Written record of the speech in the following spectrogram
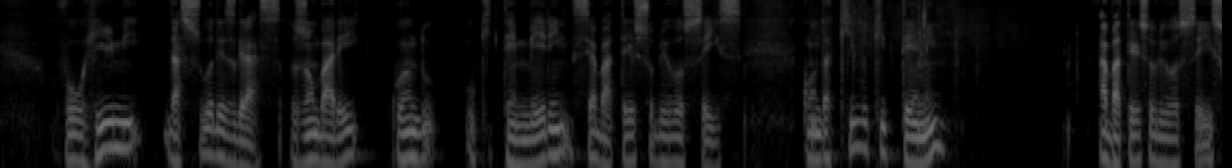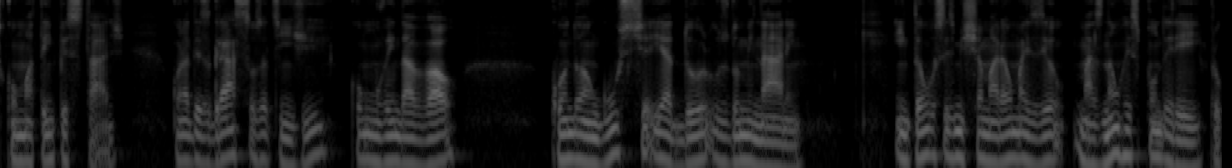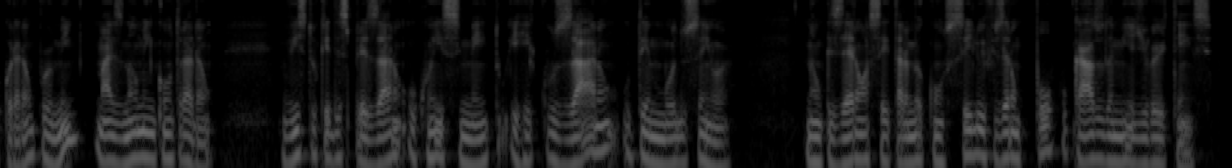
vou rir-me da sua desgraça. Zombarei quando o que temerem se abater sobre vocês. Quando aquilo que temem abater sobre vocês como uma tempestade. Quando a desgraça os atingir como um vendaval. Quando a angústia e a dor os dominarem então vocês me chamarão, mas eu, mas não responderei. Procurarão por mim, mas não me encontrarão, visto que desprezaram o conhecimento e recusaram o temor do Senhor. Não quiseram aceitar o meu conselho e fizeram pouco caso da minha advertência.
